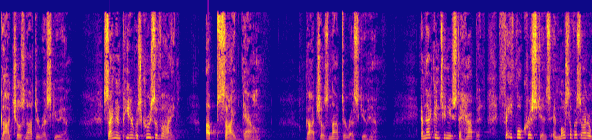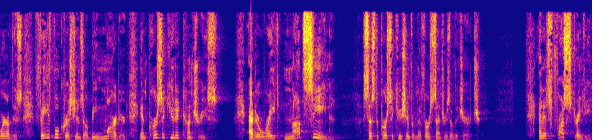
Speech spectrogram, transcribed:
God chose not to rescue him. Simon Peter was crucified upside down. God chose not to rescue him. And that continues to happen. Faithful Christians, and most of us aren't aware of this, faithful Christians are being martyred in persecuted countries at a rate not seen since the persecution from the first centuries of the church. And it's frustrating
